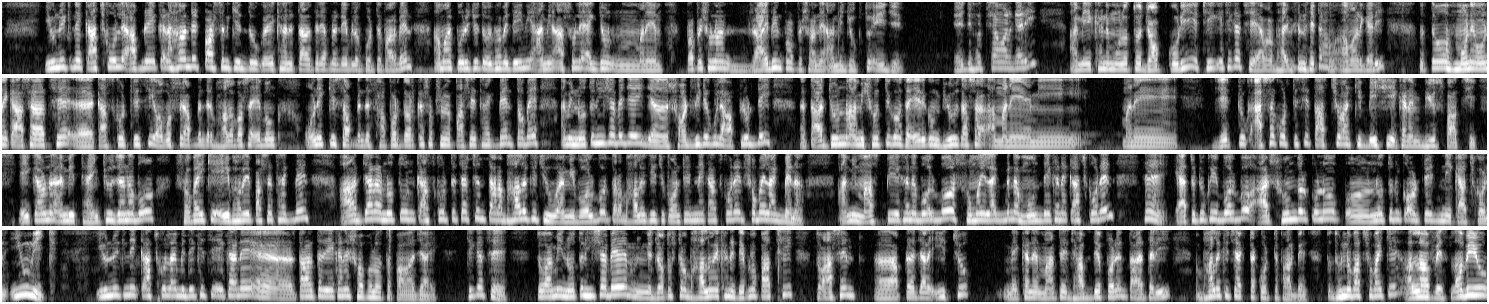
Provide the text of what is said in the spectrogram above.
ইউনিক নিয়ে কাজ করলে আপনি এখানে হান্ড্রেড পার্সেন্ট কিন্তু এখানে তাড়াতাড়ি আপনি ডেভেলপ করতে পারবেন। আমার পরিচিত ওইভাবে দিইনি। আমি আসলে একজন মানে প্রফেশনাল ড্রাইভিং প্রফেশনে আমি যুক্ত। এই যে এই যে হচ্ছে আমার গাড়ি, আমি এখানে মূলত জব করি, ঠিক ঠিক আছে? আবার ভাইবেন এটা আমার গাড়ি। তো মনে অনেক আশা আছে কাজ করতেছি। অবশ্যই আপনাদের ভালোবাসা এবং অনেক কিছু আপনাদের সাপোর্ট দরকার। সবসময় পাশেই থাকবেন। তবে আমি নতুন হিসাবে যে শর্ট ভিডিওগুলো আপলোড দেই, তার জন্য আমি সত্যি কথা এরকম ভিউজ আসা মানে আমি মানে যেটুক আশা করতেছি, তার চেয়েও আর কি বেশি এখানে আমি ভিউজ পাচ্ছি। এই কারণে আমি থ্যাংক ইউ জানাব। সবাইকে এইভাবে পাশে থাকবেন। আর যারা নতুন কাজ করতে চাচ্ছেন, তারা ভালো কিছু আমি বলব। তারা ভালো কিছু কন্টেন্ট নিয়ে কাজ করেন, সময় লাগবে না। আমি মাস্ট বি এখানে বলব, সময় লাগবে না, মন দিয়ে এখানে কাজ করেন। হ্যাঁ এতটুকুই বলব। আর সুন্দর কোনো নতুন কন্টেন্ট নিয়ে কাজ করেন। ইউনিক ইউনিক নিয়ে কাজ করলে আমি দেখেছি এখানে তাড়াতাড়ি এখানে সফলতা পাওয়া যায়। ঠিক আছে? তো আমি নতুন হিসাবে যথেষ্ট ভালো এখানে ডেভেলপ পাচ্ছি। তো আসেন আপনারা যারা ইচ্ছুক, এখানে মাঠে ঝাঁপ দিয়ে পড়েন, তাড়াতাড়ি ভালো কিছু একটা করতে পারবেন। তো ধন্যবাদ সবাইকে। আল্লাহ হাফেজ। Love you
